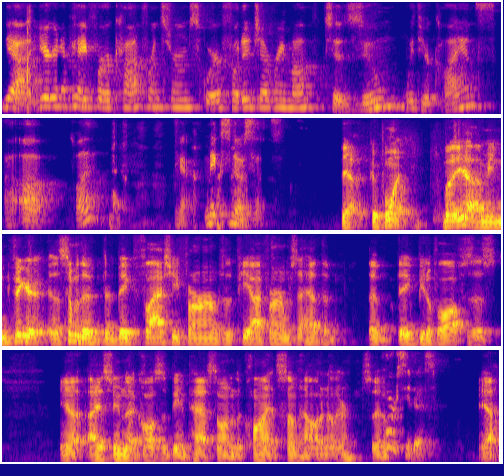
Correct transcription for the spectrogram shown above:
Yeah, you're going to pay for a conference room square footage every month to Zoom with your clients. Uh, uh, what? Yeah, makes no sense. Yeah, good point. But yeah, I mean, figure uh, some of the, the big flashy firms, the PI firms that have the, the big, beautiful offices, you know, I assume that cost is being passed on to the client somehow or another. So, of course it is. Yeah,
